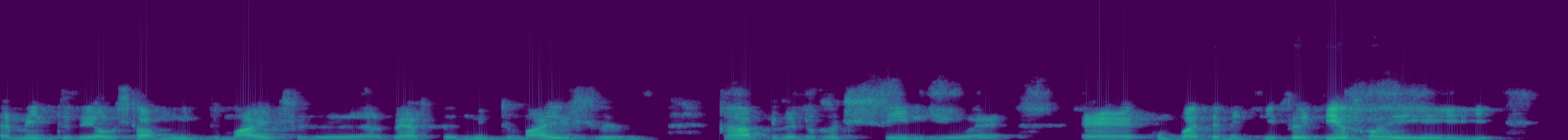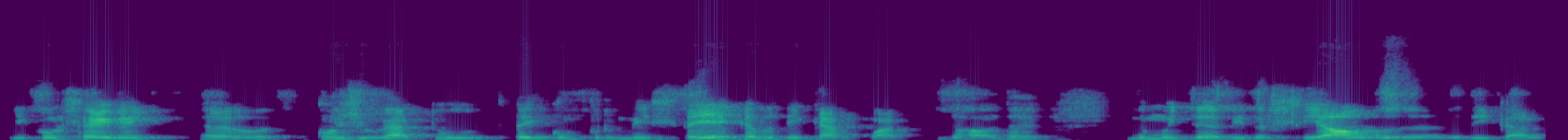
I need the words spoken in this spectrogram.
a mente dele está muito mais uh, aberta, muito mais uh, rápida no raciocínio, é, é completamente diferente. E, e, conseguem uh, conjugar tudo, têm compromisso, têm que dedicar, claro, de, de, muita vida social, dedicar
